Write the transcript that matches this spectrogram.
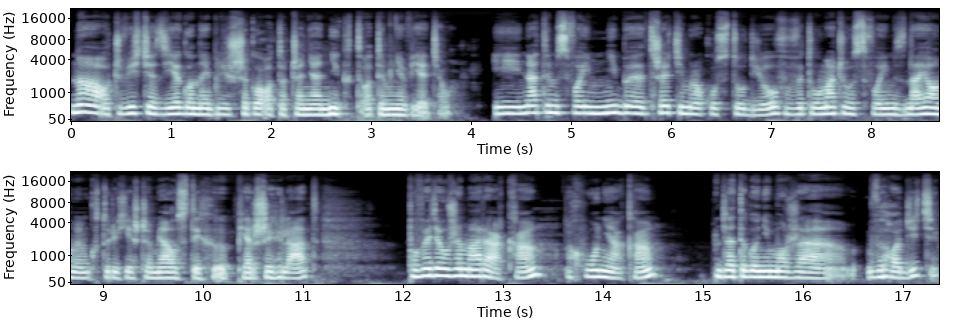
no a oczywiście z jego najbliższego otoczenia nikt o tym nie wiedział. I na tym swoim niby trzecim roku studiów wytłumaczył swoim znajomym, których jeszcze miał z tych pierwszych lat, powiedział, że ma raka, chłoniaka, dlatego nie może wychodzić.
